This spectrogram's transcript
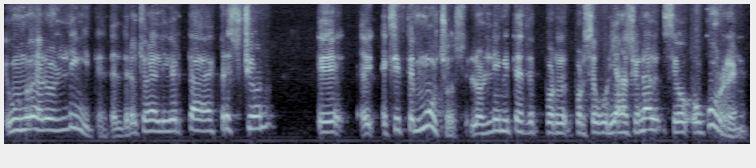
Uno de los límites del derecho a la libertad de expresión, eh, eh, existen muchos. Los límites por, por, seguridad nacional se ocurren.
